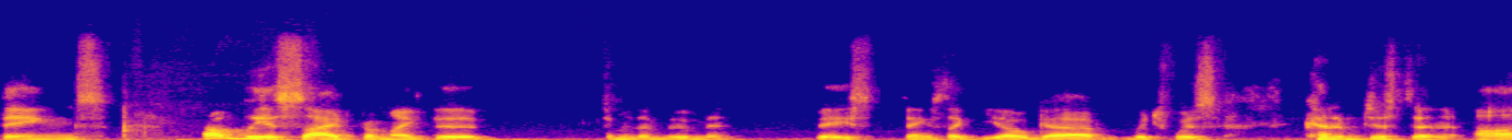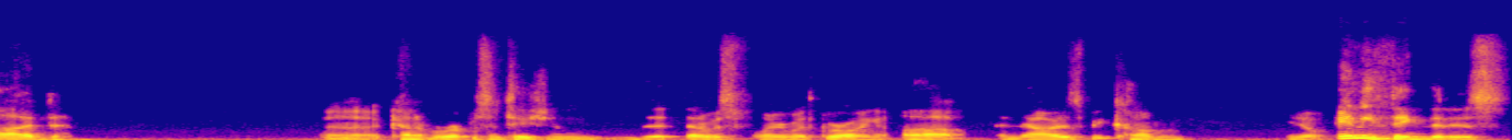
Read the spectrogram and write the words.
things, probably aside from like the some of the movement based things like yoga, which was kind of just an odd uh, kind of a representation that, that I was familiar with growing up, and now it has become you know anything that is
